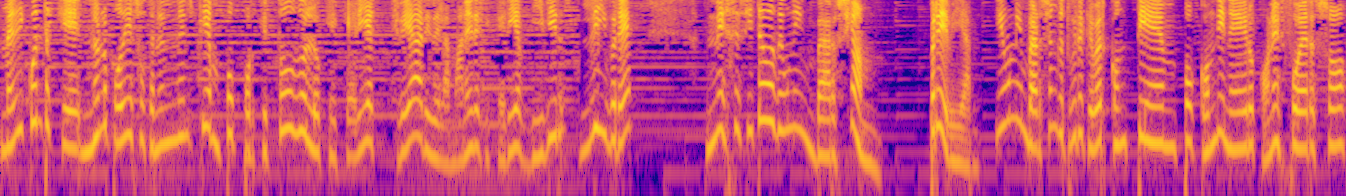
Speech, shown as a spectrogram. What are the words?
me di cuenta que no lo podía sostener en el tiempo porque todo lo que quería crear y de la manera que quería vivir libre necesitaba de una inversión previa y una inversión que tuviera que ver con tiempo, con dinero, con esfuerzo,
